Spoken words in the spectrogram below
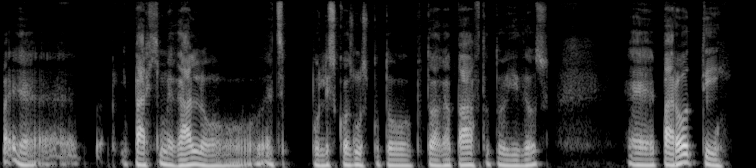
ε, υπάρχει μεγάλο έτσι, πολλοί κόσμος που το, που το αγαπά αυτό το είδος ε, παρότι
